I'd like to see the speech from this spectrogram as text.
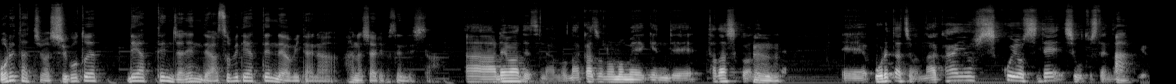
俺たちは仕事やでやってんじゃねえんだよ、遊びでやってんだよ、みたいな話ありませんでした？ああれはですね、あの中園の名言で、正しくはですね、うんえー俺たちは仲良しこよしで仕事してんだっていう。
